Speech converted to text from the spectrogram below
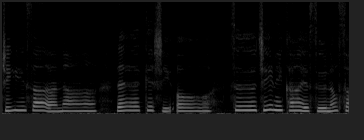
小さな歴史を土に返すのさ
